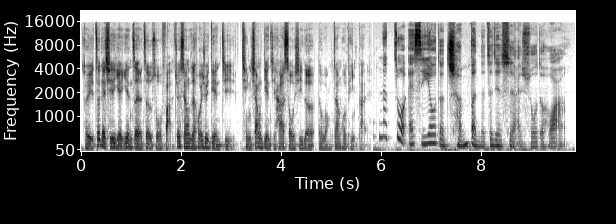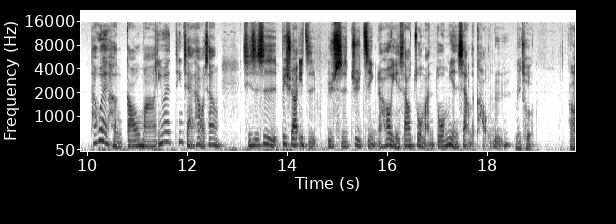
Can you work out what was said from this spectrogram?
所以这个其实也验证了这个说法，就是使用者会去点击，倾向点击他熟悉的的网站或品牌。那做 SEO 的成本的这件事来说的话，它会很高吗？因为听起来它好像。其实是必须要一直与时俱进，然后也是要做蛮多面向的考虑。没错，好，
